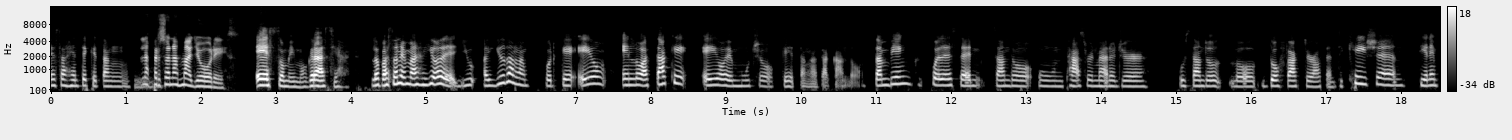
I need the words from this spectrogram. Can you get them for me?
esa gente que están... Las personas mayores. Eso mismo, gracias. Las personas mayores ayudan porque ellos en los ataques ellos es mucho que están atacando. También puede ser usando un password manager, usando los dos-factor authentication, tienen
